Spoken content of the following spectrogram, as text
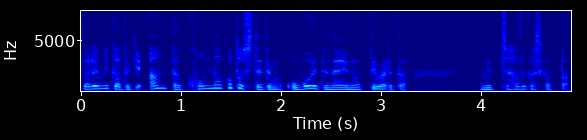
それ見た時「あんたこんなことしてても覚えてないの?」って言われた。めっちゃ恥ずかしかった。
